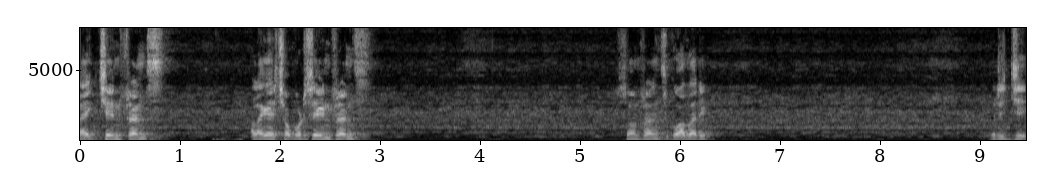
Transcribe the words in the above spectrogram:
లైక్ చేయండి ఫ్రెండ్స్. అలాగే సపోర్ట్ చేయండి ఫ్రెండ్స్. సోన్ ఫ్రెండ్స్ గోదావరి బ్రిడ్జి.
